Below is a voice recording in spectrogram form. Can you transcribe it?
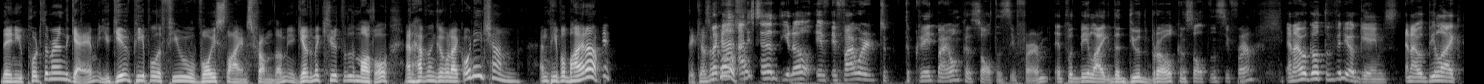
then you put them in the game, you give people a few voice lines from them, you give them a cute little model and have them go like Oni-chan and people buy it up. Yeah. Because of like I. I said, you know, if, if I were to, to create my own consultancy firm, it would be like the Dude Bro consultancy firm. And I would go to video games and I would be like,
